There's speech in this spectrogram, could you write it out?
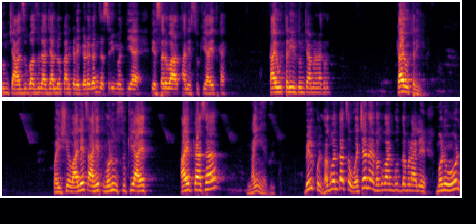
तुमच्या आजूबाजूला ज्या लोकांकडे गडगंज श्रीमंती आहे ते सर्व अर्थाने सुखी आहेत काय? काय उत्तर येईल तुमच्या मनाकडून? काय उत्तर येईल? पैसेवालेच आहेत म्हणून सुखी आहेत. आहेत का असं? नाही आहे बिलकुल. बिलकुल भगवंताचं वचन आहे भगवान बुद्ध म्हणाले. म्हणून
